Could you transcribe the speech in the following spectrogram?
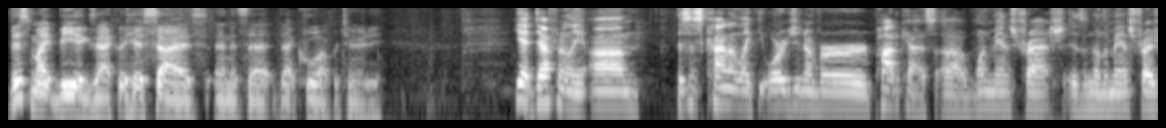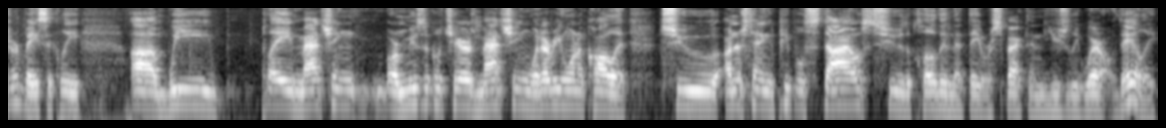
this might be exactly his size, and it's that that cool opportunity. Yeah, definitely. Um, this is kind of like the origin of our podcast. Uh, One man's trash is another man's treasure. Basically, uh, we play matching or musical chairs, matching whatever you want to call it, to understanding people's styles to the clothing that they respect and usually wear daily.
